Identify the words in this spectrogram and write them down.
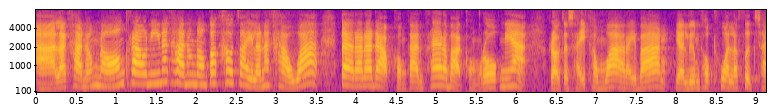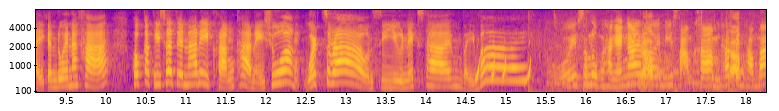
เอาละค่ะน้องๆ คราวนี้นะคะน้องๆ ก็เข้าใจแล้วนะคะว่า แต่ละระดับของการแพร่ระบาดของโรคเนี่ยเราจะใช้คำว่าอะไรบ้าง อย่าลืมทบทวนและฝึกใช้กันด้วยนะคะ พบกับทีเชอร์เจน่าได้อีกครั้งค่ะในช่วง Words Around see you next time bye bye โอ้ยสรุปค่ะง่ายๆครัเลบยมี 3คำถ้าครับ เป็นคำว่า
